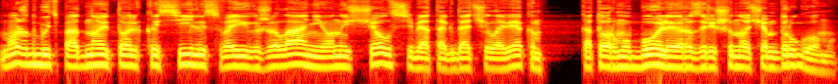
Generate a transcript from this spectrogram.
Может быть, по одной только силе своих желаний он исчел себя тогда человеком, которому более разрешено, чем другому.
